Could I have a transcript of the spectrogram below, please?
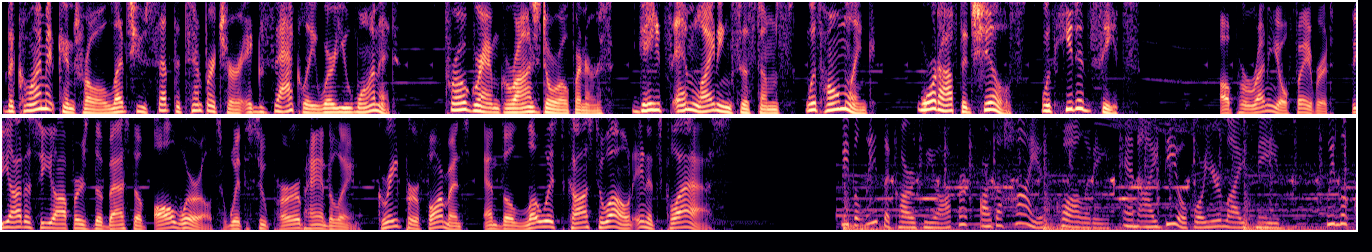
The climate control lets you set the temperature exactly where you want it. Program garage door openers, gates, and lighting systems with HomeLink. Ward off the chills with heated seats. A perennial favorite, the Odyssey offers the best of all worlds with superb handling, great performance, and the lowest cost to own in its class. We believe the cars we offer are the highest quality and ideal for your life needs. We look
